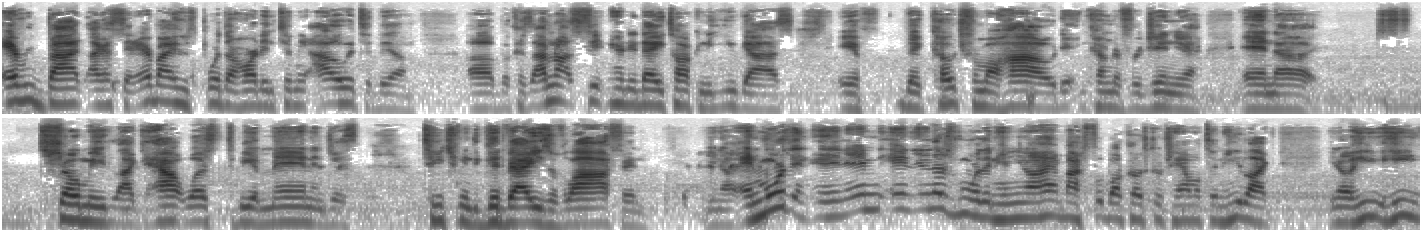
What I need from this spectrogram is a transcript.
everybody, like I said, everybody who's poured their heart into me, I owe it to them uh, because I'm not sitting here today talking to you guys if the coach from Ohio didn't come to Virginia and uh, show me like how it was to be a man and just teach me the good values of life and you know and more than and and, and, and there's more than him you know I had my football coach coach Hamilton he like you know he he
